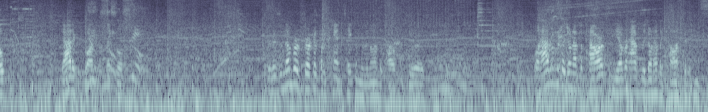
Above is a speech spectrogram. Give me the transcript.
Nope. Could block the missile. So there's a number of shortcuts, but I can't take them because I don't have the power to do it. Well, half of it I don't have the power-ups, and the other half is I don't have the confidence.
